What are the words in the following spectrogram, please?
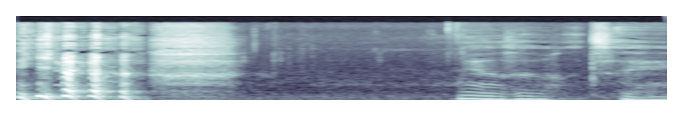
yeah. Yeah, so let's see.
